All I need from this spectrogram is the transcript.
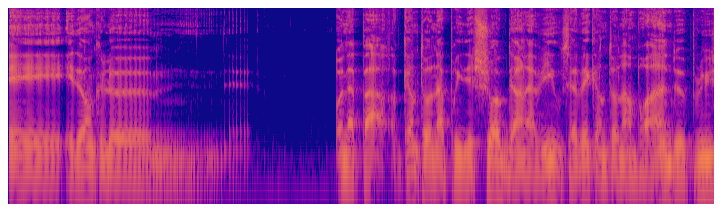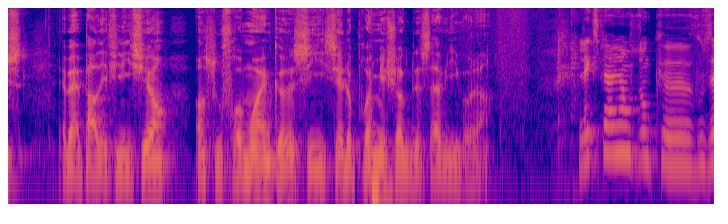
Et, donc le, on n'a pas, quand on a pris des chocs dans la vie, vous savez, quand on en prend un de plus, eh ben, par définition, on souffre moins que si c'est le premier choc de sa vie. Voilà. L'expérience donc euh, vous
